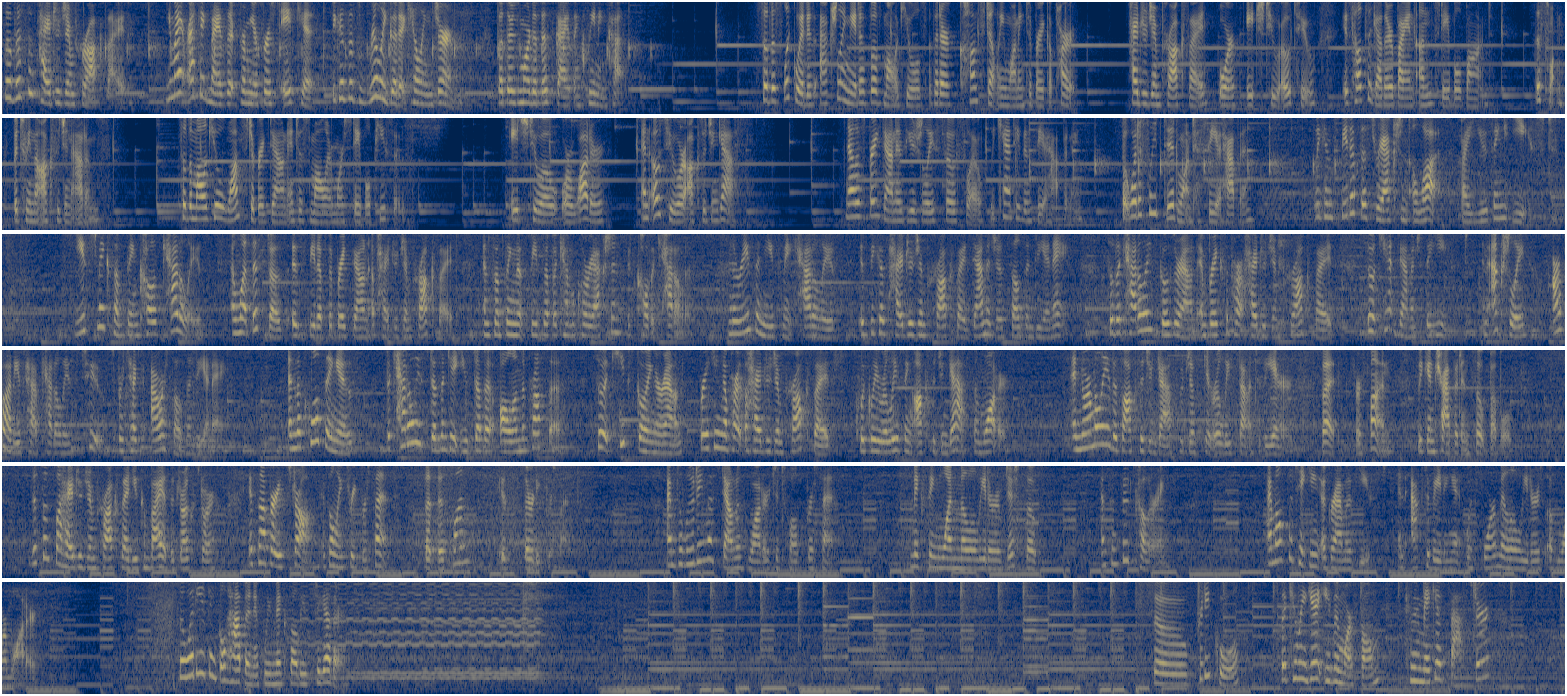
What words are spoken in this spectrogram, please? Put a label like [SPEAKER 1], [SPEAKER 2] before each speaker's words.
[SPEAKER 1] So this is hydrogen peroxide. You might recognize it from your first aid kit because it's really good at killing germs, but there's more to this guy than cleaning cuts. So this liquid is actually made up of molecules that are constantly wanting to break apart. Hydrogen peroxide, or H2O2, is held together by an unstable bond. This one, between the oxygen atoms. So the molecule wants to break down into smaller, more stable pieces. H2O, or water, and O2, or oxygen gas. Now this breakdown is usually so slow, we can't even see it happening. But what if we did want to see it happen? We can speed up this reaction a lot by using yeast. Yeast makes something called catalase, and what this does is speed up the breakdown of hydrogen peroxide. And something that speeds up a chemical reaction is called a catalyst. And the reason yeast make catalase is because hydrogen peroxide damages cells in DNA. So the catalase goes around and breaks apart hydrogen peroxide so it can't damage the yeast. And actually, our bodies have catalase too to protect our cells and DNA. And the cool thing is, the catalase doesn't get used up at all in the process, so it keeps going around, breaking apart the hydrogen peroxide, quickly releasing oxygen gas and water. And normally this oxygen gas would just get released out into the air, but for fun, we can trap it in soap bubbles. This is the hydrogen peroxide you can buy at the drugstore. It's not very strong, it's only 3%, but this one is 30%. I'm diluting this down with water to 12%, mixing one milliliter of dish soap and some food coloring. I'm also taking a gram of yeast and activating it with four milliliters of warm water. So what do you think will happen if we mix all these together? So pretty cool. But can we get even more foam? Can we make it faster?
